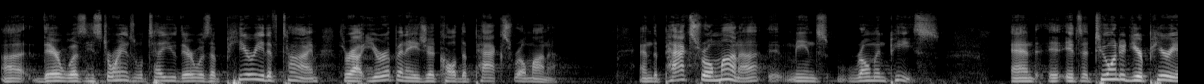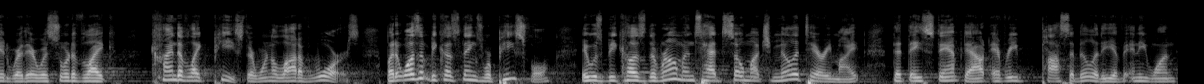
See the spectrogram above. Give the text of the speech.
uh, there was, historians will tell you, there was a period of time throughout Europe and Asia called the Pax Romana. And the Pax Romana means Roman peace. And it's a 200 year period where there was sort of like kind of like peace. There weren't a lot of wars. But it wasn't because things were peaceful, it was because the Romans had so much military might that they stamped out every possibility of anyone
